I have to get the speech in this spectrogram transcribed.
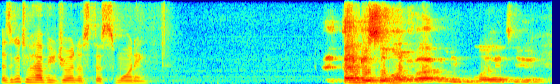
It's good to have you join us this morning. Thank you so much for having me. Good morning to you.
